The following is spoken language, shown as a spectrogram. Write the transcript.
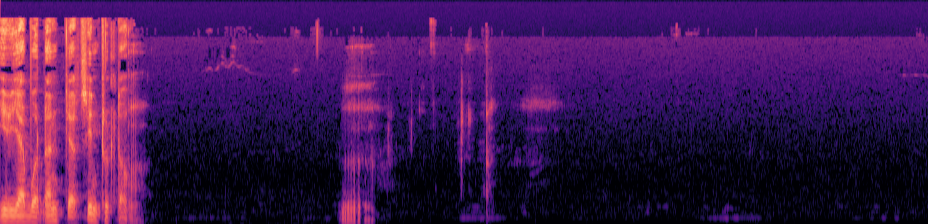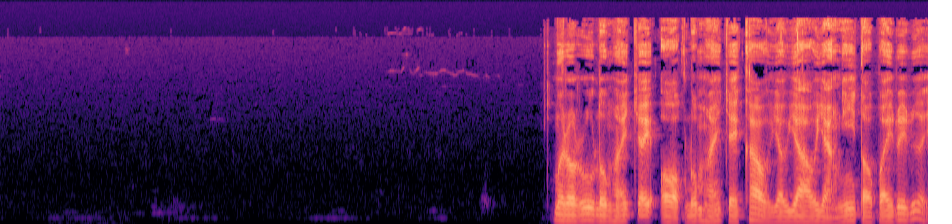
อิริยาบถนั้นจะสิ้นสุดลง เมื่อเรารู้ลมหายใจออกลมหายใจเข้ายาวๆอย่างนี้ต่อไปเรื่อย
